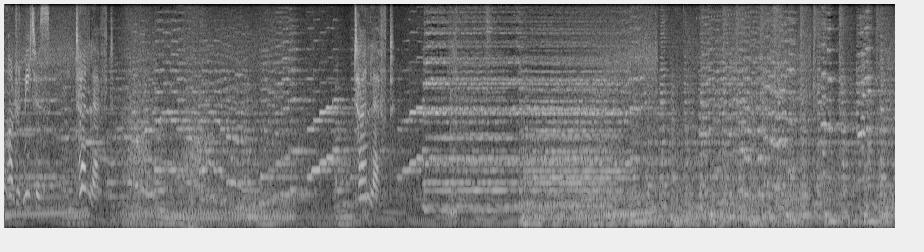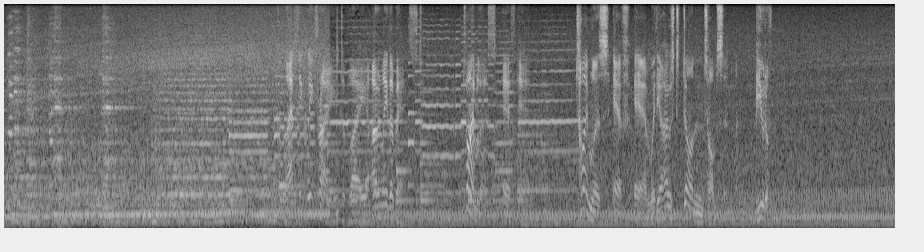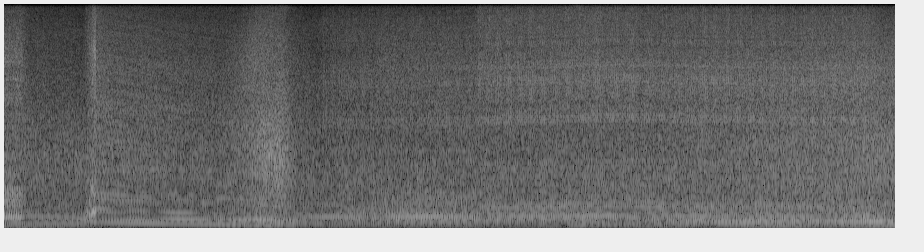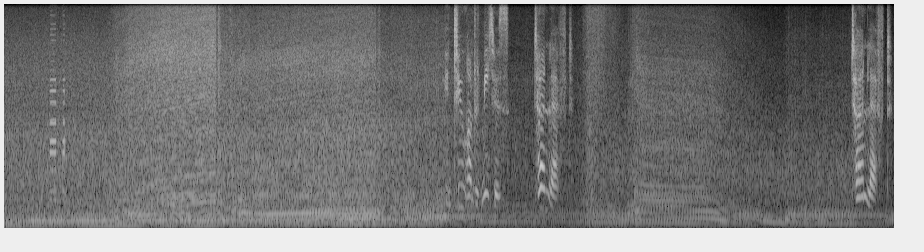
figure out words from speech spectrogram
200 meters, turn left. Turn left. Classically trained to play only the best. Timeless FM. Timeless FM with your host Don Thompson. Beautiful. 200 meters, turn left. Turn left.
